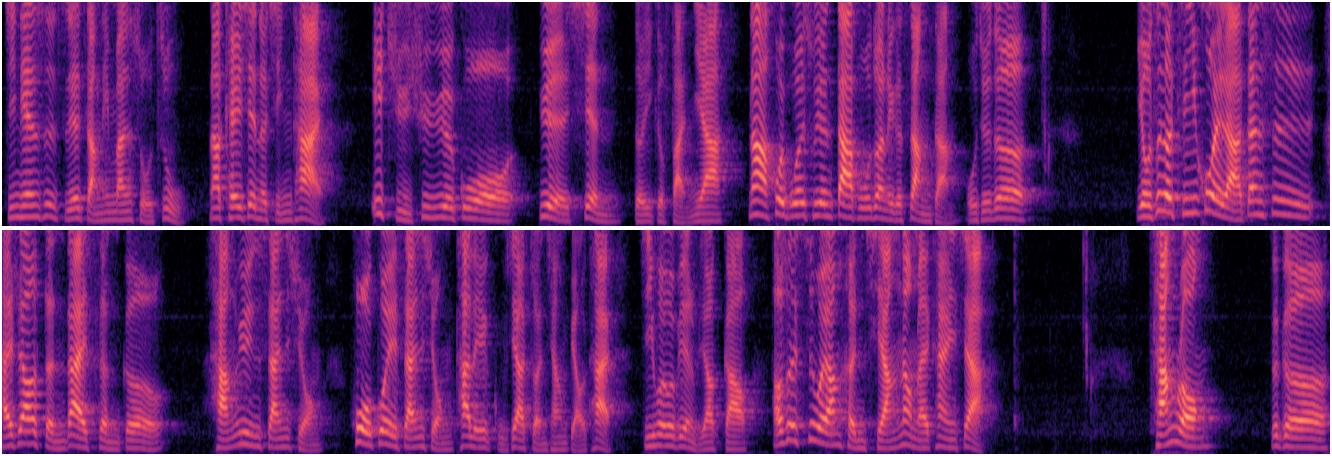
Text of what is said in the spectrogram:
今天是直接涨停板锁住。那 K 线的形态一举去越过月线的一个反压，那会不会出现大波段的一个上涨？我觉得有这个机会啦，但是还是要等待整个航运三雄。货柜三雄，它的一个股价转强表态，机会会变得比较高。好，所以四维行很强。那我们来看一下长荣这个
